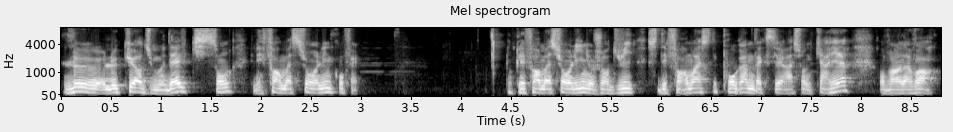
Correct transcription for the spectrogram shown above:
le, le cœur du modèle qui sont les formations en ligne qu'on fait. Donc les formations en ligne aujourd'hui, c'est des formats, c'est des programmes d'accélération de carrière. On va en avoir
